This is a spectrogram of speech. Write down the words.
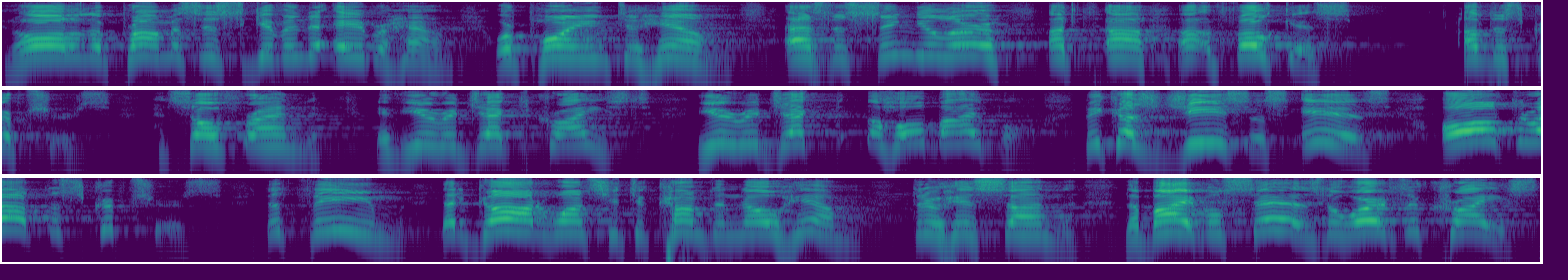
and all of the promises given to Abraham were pointing to him as the singular uh, uh, uh, focus of the scriptures. And so, friend, if you reject Christ, you reject the whole Bible because Jesus is all throughout the scriptures the theme that God wants you to come to know Him through his Son. The Bible says, the words of Christ,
